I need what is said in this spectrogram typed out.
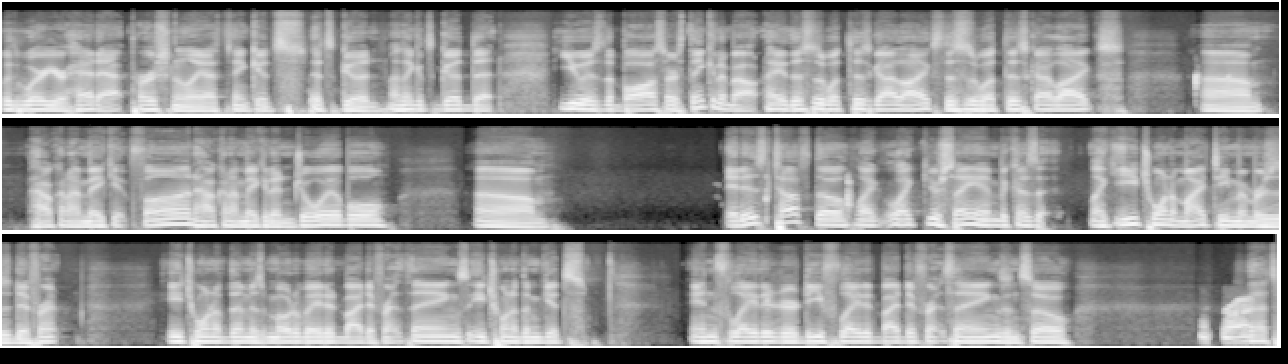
with where your head at personally, I think it's it's good. I think it's good that you as the boss are thinking about, hey, this is what this guy likes, this is what this guy likes. Um, how can I make it fun? How can I make it enjoyable? Um, it is tough though, like like you're saying, because like each one of my team members is different. Each one of them is motivated by different things. Each one of them gets inflated or deflated by different things, and so that's right. that's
